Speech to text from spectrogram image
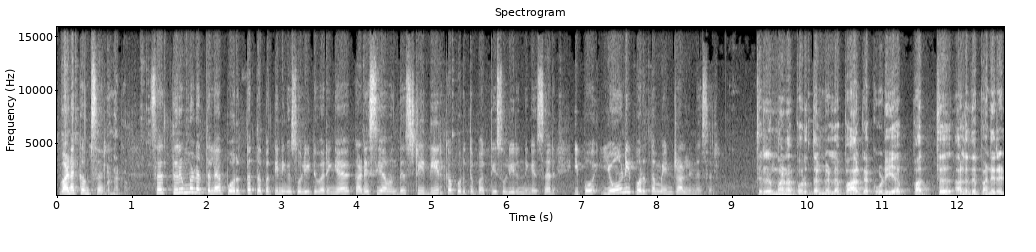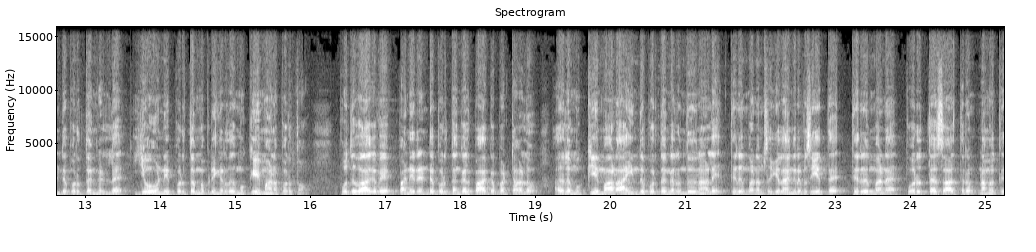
வணக்கம் சார். வணக்கம். சார் திருமணத்துல பொருத்தத்தை பத்தி நீங்க சொல்லிட்டு வரீங்க. கடைசியா வந்து ஸ்ரீ தீர்க்க பொருத்த பத்தி சொல்லியிருந்தீங்க சார். இப்போ யோனி பொருத்தம் என்றால் என்ன சார்? திருமண பொருத்தங்களில் பார்க்கக்கூடிய பத்து அல்லது பன்னிரெண்டு பொருத்தங்களில் யோனி பொருத்தம் அப்படிங்கிறது முக்கியமான பொருத்தம். பொதுவாகவே பன்னிரெண்டு பொருத்தங்கள் பார்க்கப்பட்டாலும் அதில் முக்கியமான ஐந்து பொருத்தங்கள் இருந்ததுனாலே திருமணம் செய்யலாங்கிற விஷயத்தை திருமண பொருத்த சாஸ்திரம் நமக்கு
